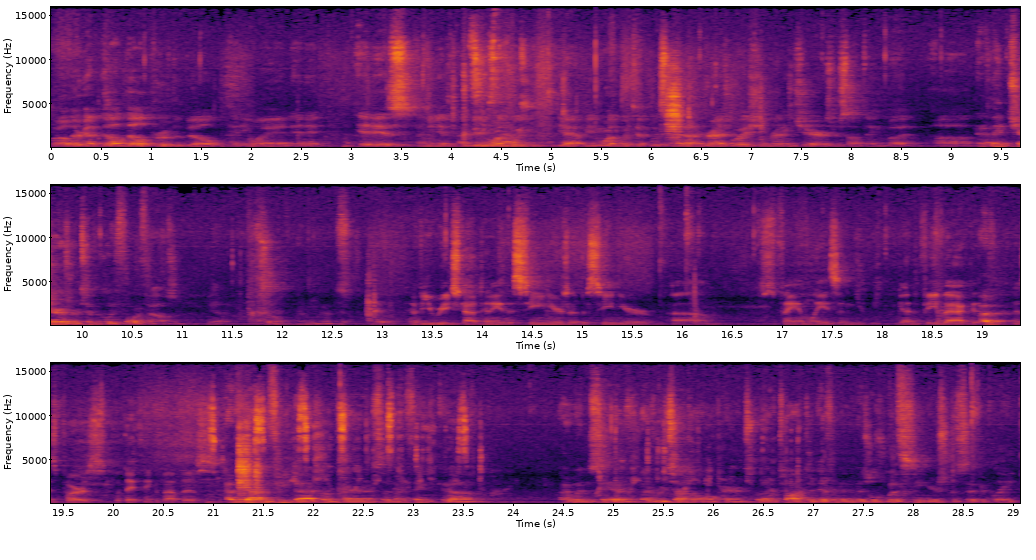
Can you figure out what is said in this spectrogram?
Well, they're gonna, they'll, they'll approve the bill anyway, and, and it, it is, I mean, it'd be more than we, yeah, it'd be more than we typically spend on a graduation renting chairs or something, but, uh, And I think chairs are typically four thousand, yeah. so, I mean, it's, Have you reached out to any of the seniors or the senior, um, families and gotten feedback I've- as far as what they think about this? I've gotten feedback from parents, and I think, uh, I wouldn't say I've, I've reached out to all parents, but I've talked to different individuals with seniors specifically.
